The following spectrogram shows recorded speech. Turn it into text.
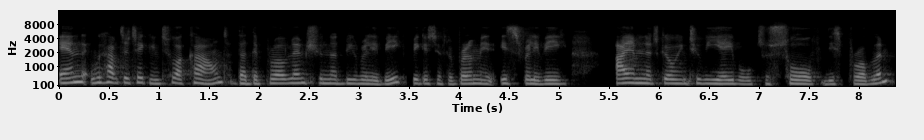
And we have to take into account that the problem should not be really big because if the problem is really big, I am not going to be able to solve this problem.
